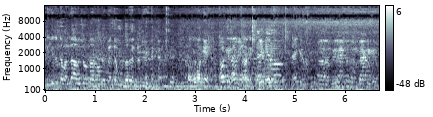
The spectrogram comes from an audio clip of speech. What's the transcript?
എനിക്കിതിന്റെ വല്ല ആവശ്യം ഉണ്ടാകണമെന്ന് ഇപ്പൊ എന്റെ കൂട്ടുകാർ താങ്ക് യു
